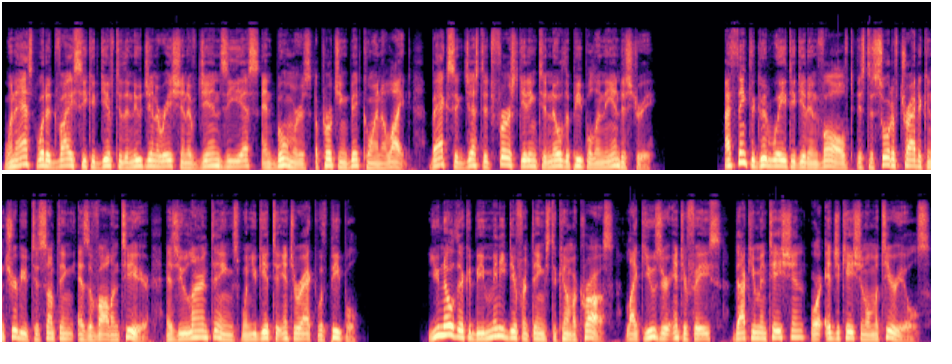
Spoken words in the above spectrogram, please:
When asked what advice he could give to the new generation of Gen Zs and boomers approaching Bitcoin alike, Back suggested first getting to know the people in the industry. I think the good way to get involved is to sort of try to contribute to something as a volunteer, as you learn things when you get to interact with people. You know, there could be many different things to come across, like user interface, documentation, or educational materials.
